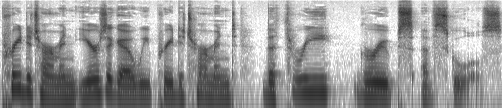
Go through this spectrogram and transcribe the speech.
predetermined, years ago, we predetermined the three groups of schools.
